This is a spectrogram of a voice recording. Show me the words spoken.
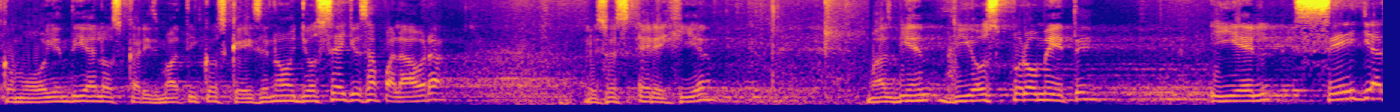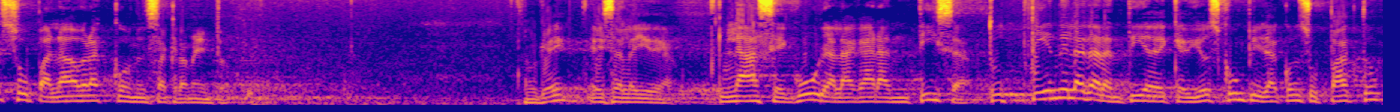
como hoy en día los carismáticos que dicen, no, yo sello esa palabra, eso es herejía. Más bien Dios promete y Él sella su palabra con el sacramento. ¿Ok? Esa es la idea. La asegura, la garantiza. Tú tienes la garantía de que Dios cumplirá con su pacto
